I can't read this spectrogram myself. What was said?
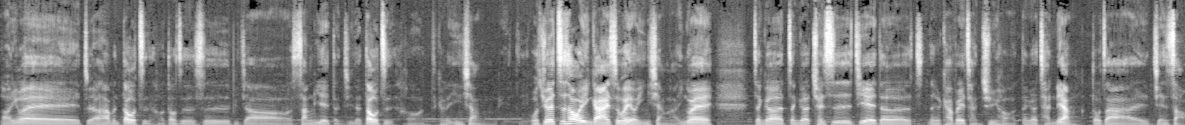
啊，因为主要他们豆子，哈，豆子是比较商业等级的豆子，哦，可能影响，我觉得之后应该还是会有影响啦，因为整个整个全世界的那个咖啡产区，哈，那个产量都在减少，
